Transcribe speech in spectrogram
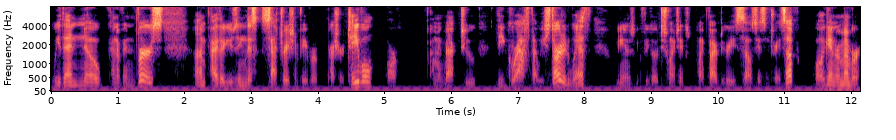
we then know kind of inverse, um, either using this saturation vapor pressure table or coming back to the graph that we started with, you know, if we go to 26.5 degrees Celsius and trace up, well, again, remember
